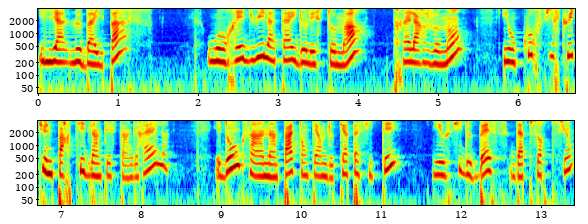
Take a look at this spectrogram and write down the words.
Il y a le bypass, où on réduit la taille de l'estomac très largement et on court-circuite une partie de l'intestin grêle, et donc ça a un impact en termes de capacité et aussi de baisse d'absorption.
